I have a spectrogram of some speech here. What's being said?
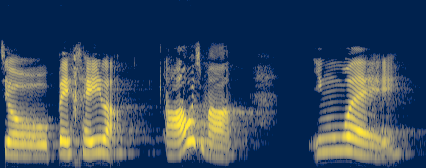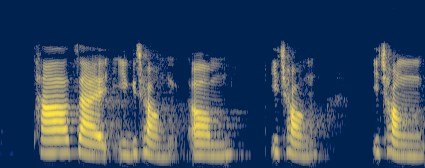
就被黑了。啊？为什么？因为他在一场嗯一场一场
